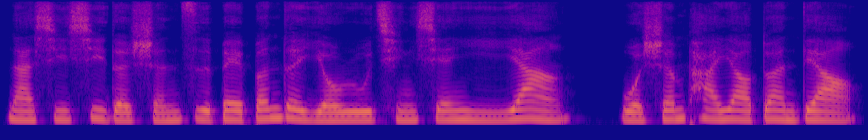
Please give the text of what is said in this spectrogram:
那细细的绳子被绷得犹如琴弦一样，我生怕要断掉。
